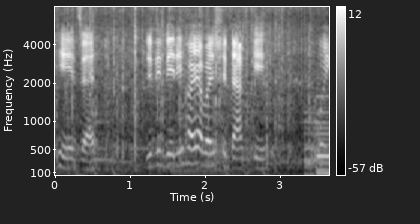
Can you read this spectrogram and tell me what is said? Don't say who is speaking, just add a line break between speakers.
খেয়ে যায়। যদি দেরি হয় আবার সে ডাকে। ওই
